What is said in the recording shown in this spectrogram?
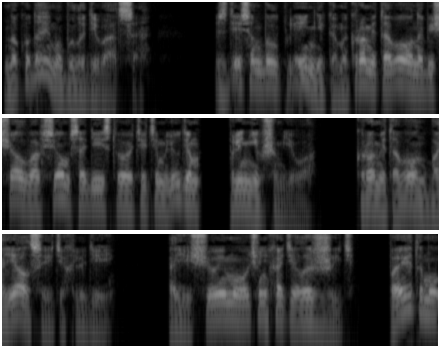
но куда ему было деваться? Здесь он был пленником, и кроме того, он обещал во всем содействовать этим людям, пленившим его. Кроме того, он боялся этих людей. А еще ему очень хотелось жить, поэтому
